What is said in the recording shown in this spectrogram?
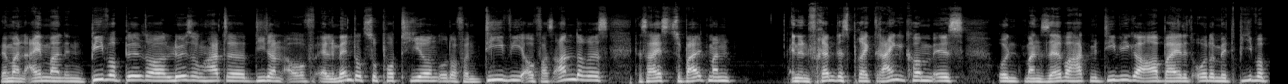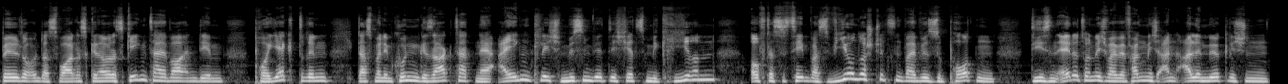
wenn man einmal eine Beaver-Builder-Lösung hatte, die dann auf Elementor zu portieren oder von Divi auf was anderes. Das heißt, sobald man in ein fremdes Projekt reingekommen ist und man selber hat mit Divi gearbeitet oder mit Beaver Builder und das war das genau das Gegenteil war in dem Projekt drin, dass man dem Kunden gesagt hat, na eigentlich müssen wir dich jetzt migrieren auf das System, was wir unterstützen, weil wir supporten diesen Editor nicht, weil wir fangen nicht an, alle möglichen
